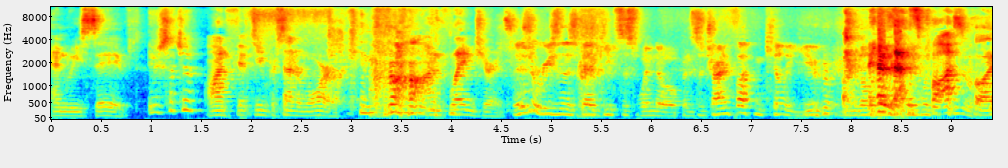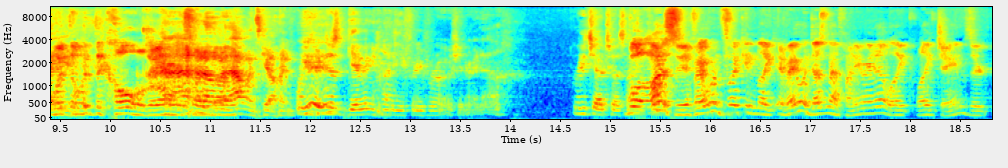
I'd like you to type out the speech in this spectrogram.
and we saved you're such a. on fifteen percent or more on flight insurance. There's a reason this guy keeps this window open. So try and fucking kill you. in the middle of That's with, possible. I with the with the cold air. I don't know where uh, that one's going. We are just giving Honey free promotion right now. Reach out to us. Well, Honey. honestly, if anyone fucking like, if anyone doesn't have honey right now, like like James, they're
